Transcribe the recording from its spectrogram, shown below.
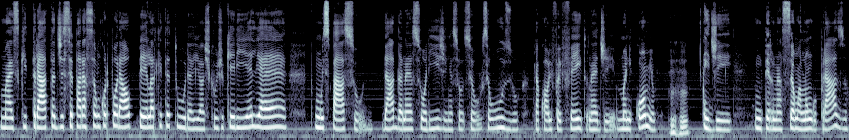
mas que trata de separação corporal pela arquitetura. E eu acho que o Juqueri, ele é um espaço, dada né, a sua origem, a sua, seu, seu uso para qual ele foi feito, né, de manicômio uhum. e de internação a longo prazo,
